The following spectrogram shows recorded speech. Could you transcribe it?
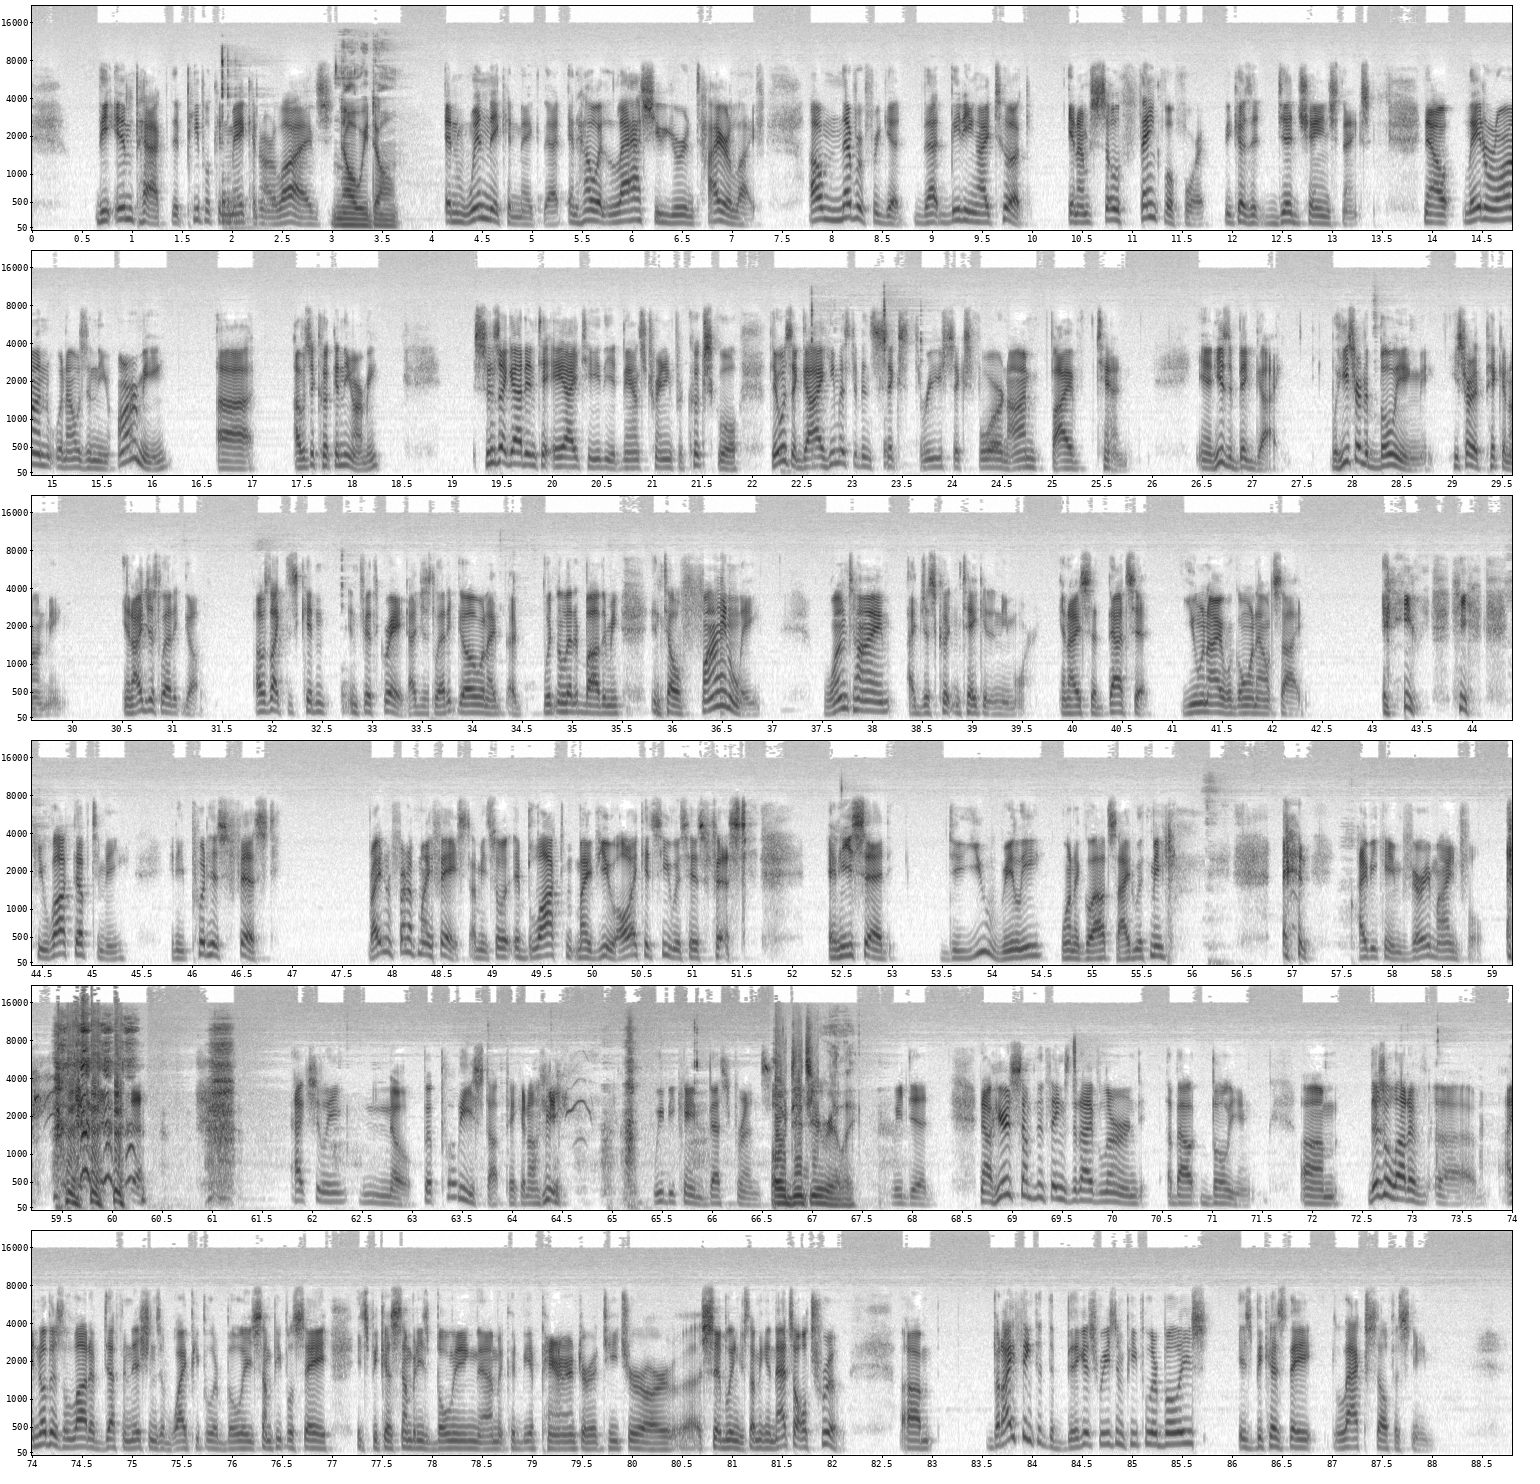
the impact that people can make in our lives. No, we don't. And when they can make that and how it lasts you your entire life. I'll never forget that beating I took and I'm so thankful for it because it did change things. Now, later on, when I was in the Army, uh, I was a cook in the Army. As soon as I got into AIT, the Advanced Training for Cook School, there was a guy, he must have been 6'3, 6'4, and I'm 5'10. And he's a big guy. Well, he started bullying me. He started picking on me. And I just let it go. I was like this kid in, in fifth grade. I just let it go and I, I wouldn't let it bother me until finally, one time, I just couldn't take it anymore. And I said, That's it. You and I were going outside. And he, he, he walked up to me and he put his fist right in front of my face. I mean, so it blocked my view. All I could see was his fist. And he said, Do you really want to go outside with me? and I became very mindful. Actually, no, but please stop picking on me. we became best friends. Oh, did you really? We did. Now, here's some of the things that I've learned about bullying. Um, there's a lot of uh, I know there's a lot of definitions of why people are bullies. Some people say it's because somebody's bullying them. It could be a parent or a teacher or a sibling or something, and that's all true. Um, but I think that the biggest reason people are bullies is because they lack self-esteem.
